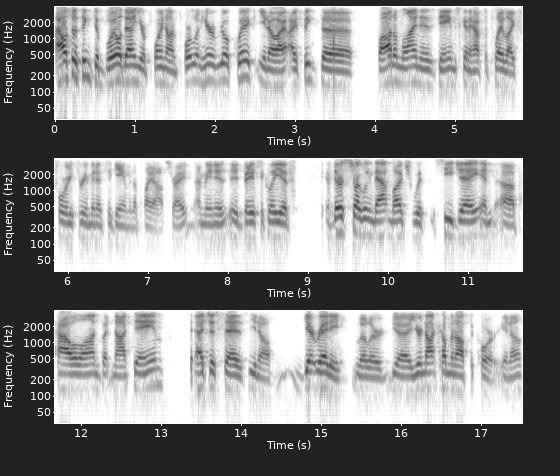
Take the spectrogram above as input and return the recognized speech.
I also think to boil down your point on Portland here real quick, you know, I, I think the bottom line is Dame's going to have to play like 43 minutes a game in the playoffs, right? I mean, it, it basically if if they're struggling that much with CJ and uh, Powell on, but not Dame, that just says, you know, get ready, Lillard. Uh, you're not coming off the court, you know.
